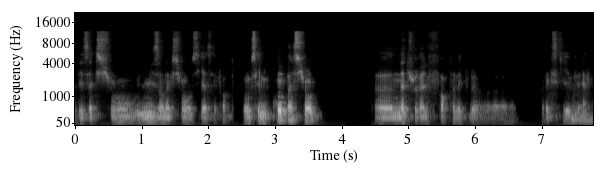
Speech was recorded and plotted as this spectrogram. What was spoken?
des actions ou une mise en action aussi assez forte. Donc, c'est une compassion euh, naturelle forte avec le, avec ce qui est vert. Hmm.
